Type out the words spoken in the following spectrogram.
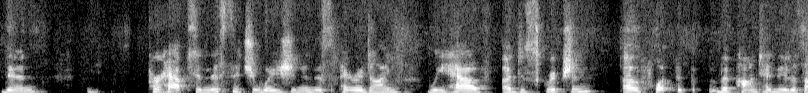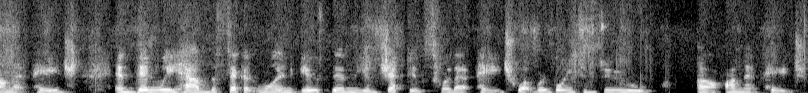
then perhaps in this situation, in this paradigm, we have a description of what the, the content is on that page. And then we have the second one is then the objectives for that page, what we're going to do uh, on that page.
